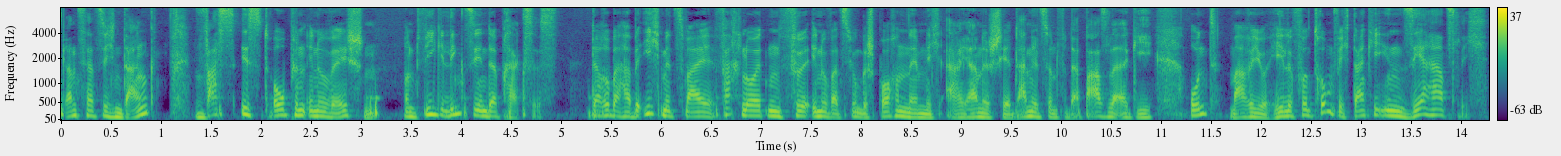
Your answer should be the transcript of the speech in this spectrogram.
Ganz herzlichen Dank. Was ist Open Innovation und wie gelingt sie in der Praxis? Darüber habe ich mit zwei Fachleuten für Innovation gesprochen, nämlich Ariane Scheer-Danielson von der Basler AG und Mario Hele von Trumpf. Ich danke Ihnen sehr herzlich.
